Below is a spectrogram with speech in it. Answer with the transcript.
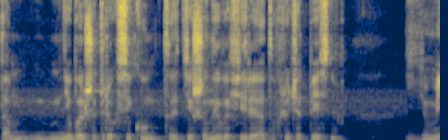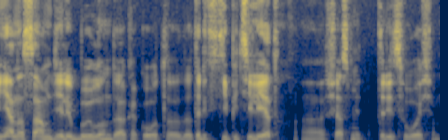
Там не больше трех секунд тишины в эфире, а то включат песню. У меня на самом деле был он до какого-то, до 35 лет, а сейчас мне 38.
